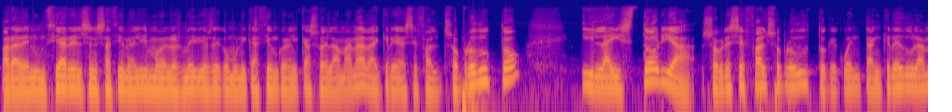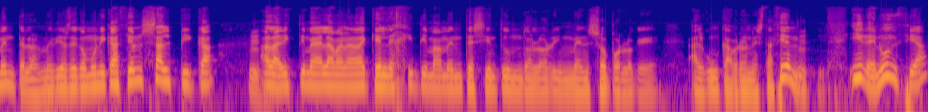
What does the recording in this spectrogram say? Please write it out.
para denunciar el sensacionalismo de los medios de comunicación con el caso de la manada, crea ese falso producto y la historia sobre ese falso producto que cuentan crédulamente los medios de comunicación salpica a la víctima de la manada que legítimamente siente un dolor inmenso por lo que algún cabrón está haciendo. Y denuncia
